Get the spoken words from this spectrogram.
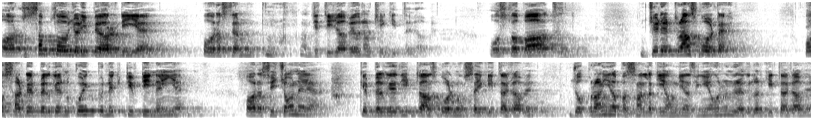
ਔਰ ਸਭ ਤੋਂ ਜਿਹੜੀ ਪ੍ਰਾਇੋਰਟੀ ਹੈ, ਉਹ ਰਸਤੇ ਨੂੰ ਦਿੱਤੀ ਜਾਵੇ, ਉਹਨਾਂ ਨੂੰ ਠੀਕ ਕੀਤਾ ਜਾਵੇ। ਉਸ ਤੋਂ ਬਾਅਦ ਜਿਹੜੇ ਟਰਾਂਸਪੋਰਟ ਹੈ, ਉਹ ਸਾਡੇ ਬਿਲਗੇ ਨੂੰ ਕੋਈ ਕਨੈਕਟੀਵਿਟੀ ਨਹੀਂ ਹੈ। ਔਰ ਅਸੀਂ ਚਾਹੁੰਦੇ ਹਾਂ ਕਿ ਬਿਲਗੇ ਦੀ ਟਰਾਂਸਪੋਰਟ ਨੂੰ ਸਹੀ ਕੀਤਾ ਜਾਵੇ। ਜੋ ਪੁਰਾਣੀਆਂ ਬੱਸਾਂ ਲੱਗੀਆਂ ਹੁੰਦੀਆਂ ਸੀਗੀਆਂ, ਉਹਨਾਂ ਨੂੰ ਰੈਗੂਲਰ ਕੀਤਾ ਜਾਵੇ।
